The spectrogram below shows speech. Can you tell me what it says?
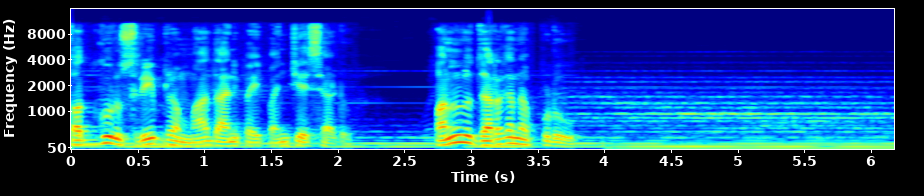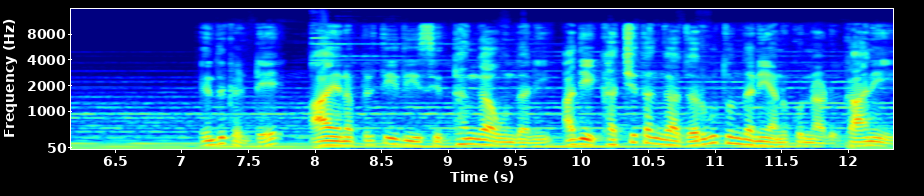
సద్గురు శ్రీబ్రహ్మ దానిపై పనిచేశాడు. పనులు జరగనప్పుడు ఎందుకంటే ఆయన ప్రతిదీ సిద్ధంగా ఉందని అది ఖచ్చితంగా జరుగుతుందని అనుకున్నాడు. కానీ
